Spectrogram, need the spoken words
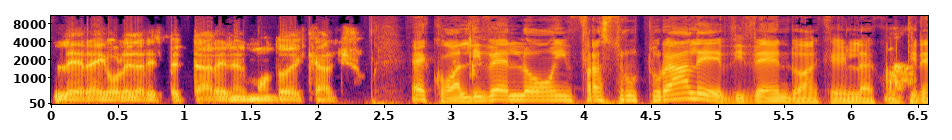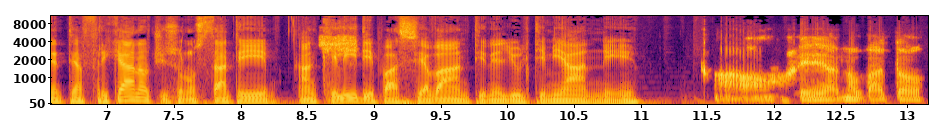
le regole da rispettare nel mondo del calcio. Ecco, a livello infrastrutturale, vivendo anche il continente africano, ci sono stati anche lì dei passi avanti negli ultimi anni? No, hanno, fatto,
